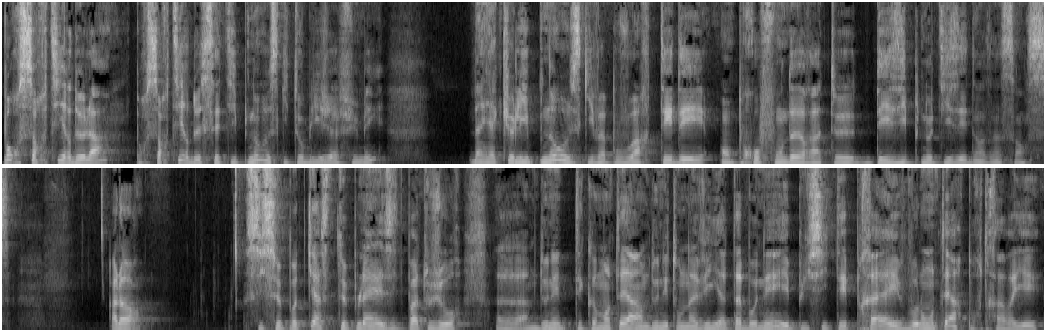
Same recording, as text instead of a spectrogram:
pour sortir de là, pour sortir de cette hypnose qui t'oblige à fumer, ben, il n'y a que l'hypnose qui va pouvoir t'aider en profondeur à te déshypnotiser dans un sens. Alors, si ce podcast te plaît, n'hésite pas toujours euh, à me donner tes commentaires, à me donner ton avis, à t'abonner. Et puis si tu es prêt et volontaire pour travailler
